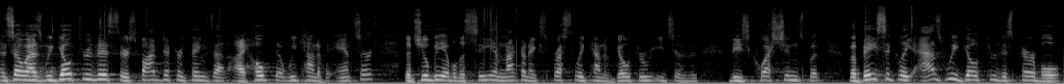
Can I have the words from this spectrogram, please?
And so as we go through this, there's five different things that I hope that we kind of answer that you'll be able to see. I'm not going to expressly kind of go through each of these questions, but, but basically, as we go through this parable,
